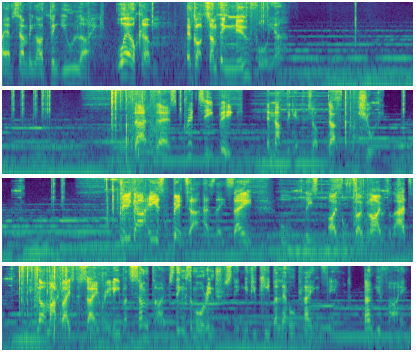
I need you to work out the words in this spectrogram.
I have something I think you like. Welcome. I got something new for you. That there's pretty big. Enough to get the job done, surely. Bigger is better, as they say. Or at least I thought so when I was a lad. Not my place to say, really, but sometimes things are more interesting if you keep a level playing field, don't you find?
